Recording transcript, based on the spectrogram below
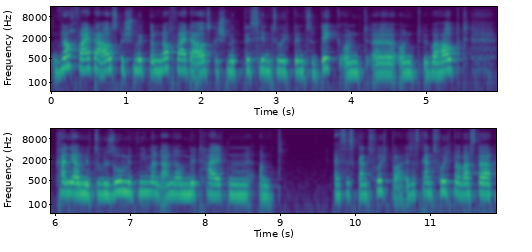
noch weiter ausgeschmückt und noch weiter ausgeschmückt bis hin zu ich bin zu dick und, äh, und überhaupt kann ja mit sowieso mit niemand anderem mithalten und es ist ganz furchtbar. Es ist ganz furchtbar, was da,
